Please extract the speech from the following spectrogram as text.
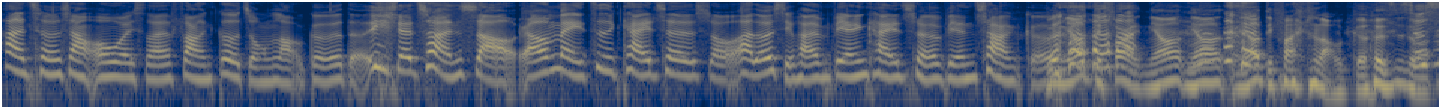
他的车上 always 都在放各种老歌的一些串烧，然后每次开车的时候，他都喜欢边开车边唱歌。你要 define，你要你要你要 define 老歌是什么？就是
